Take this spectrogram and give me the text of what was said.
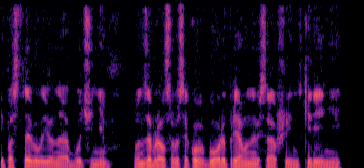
и поставил ее на обочине. Он забрался высоко в горы, прямо нависавшие над Киренией.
